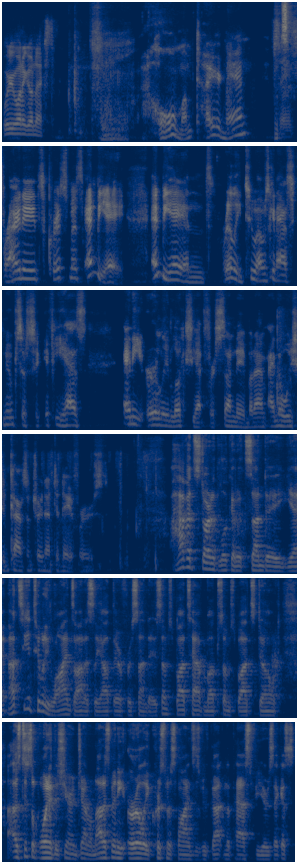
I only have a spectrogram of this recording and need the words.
Where do you want to go next? Home, I'm tired, man. It's Same. Friday. It's Christmas. NBA, NBA, and really too. I was going to ask Noops if if he has any early looks yet for Sunday, but I'm, I know we should concentrate on today first. I haven't started looking at Sunday yet. Not seeing too many lines, honestly, out there for Sunday. Some spots have them up, some spots don't. I was disappointed this year in general. Not as many early Christmas lines as we've got in the past few years. I guess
